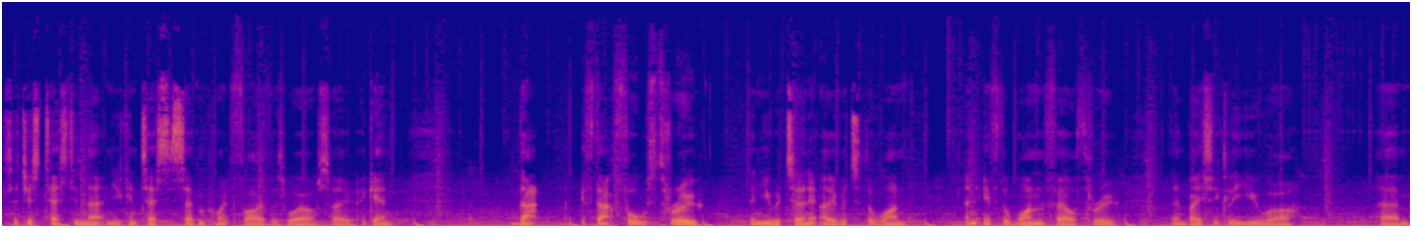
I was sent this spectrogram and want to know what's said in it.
so just testing that, and you can test the 7.5 as well. So again, that if that falls through, then you would turn it over to the one and if the one fell through then basically you are um,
